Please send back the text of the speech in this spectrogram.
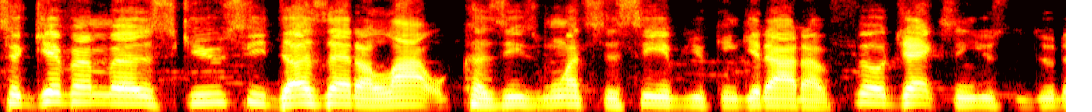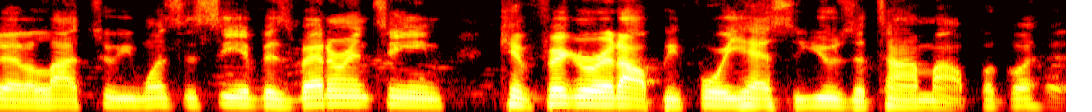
to give him an excuse. He does that a lot because he wants to see if you can get out of. Phil Jackson used to do that a lot too. He wants to see if his veteran team can figure it out before he has to use a timeout. But go ahead.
